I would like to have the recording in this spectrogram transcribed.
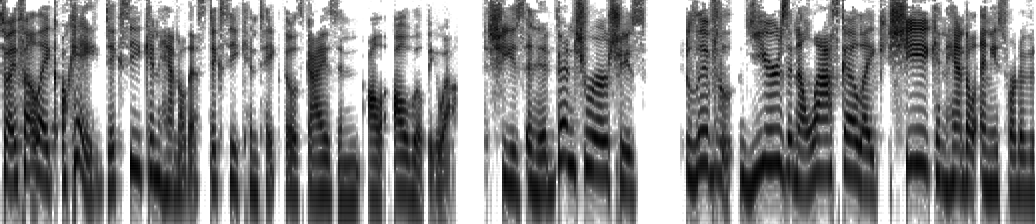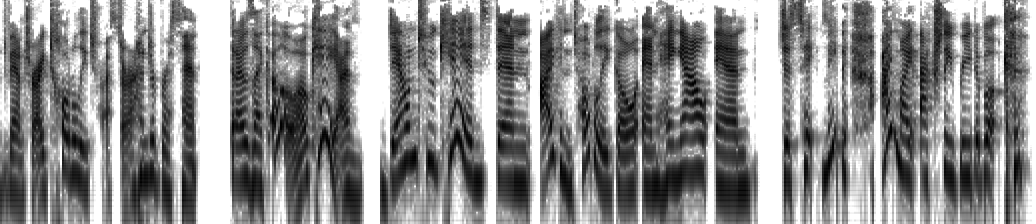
So I felt like, okay, Dixie can handle this. Dixie can take those guys and all, all will be well. She's an adventurer. She's lived years in Alaska. Like she can handle any sort of adventure. I totally trust her 100%. That I was like, oh, okay, I'm down two kids. Then I can totally go and hang out and just take, maybe I might actually read a book.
